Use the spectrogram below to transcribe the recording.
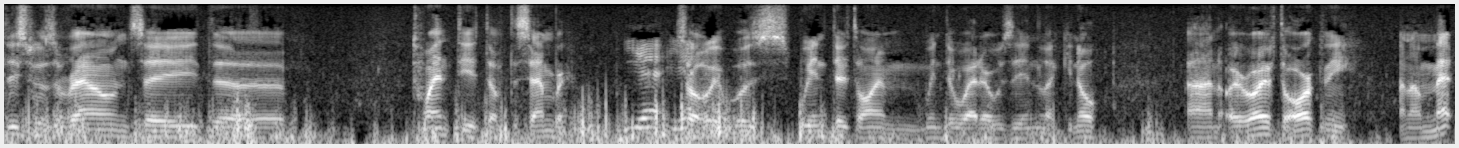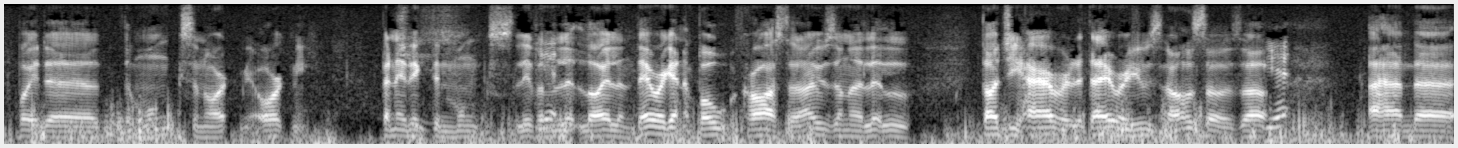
this was around say the 20th of December Yeah. Yeah. So it was winter time, winter weather was in, like you know. And I arrived to Orkney, and I'm met by the the monks in Orkney, Orkney Benedictine monks live on Yeah. a little island. They were getting a boat across, and I was on a little dodgy harbour that they were using also as well. Yeah. And uh,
